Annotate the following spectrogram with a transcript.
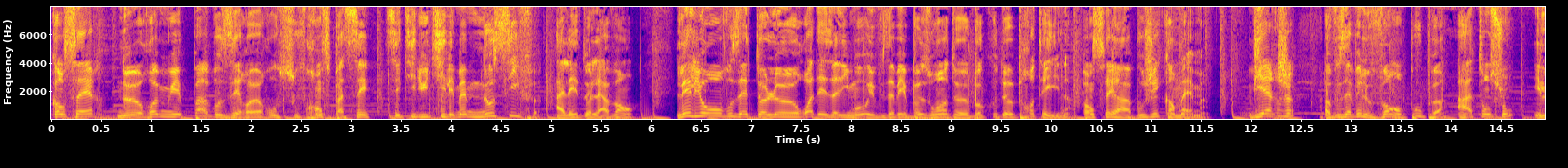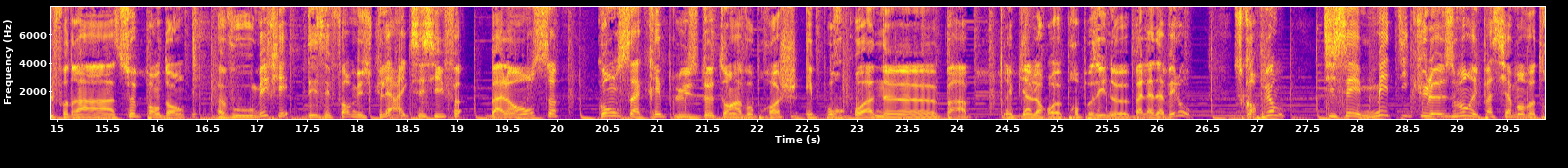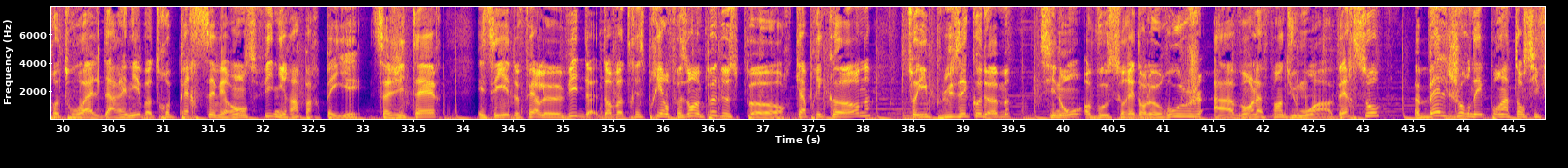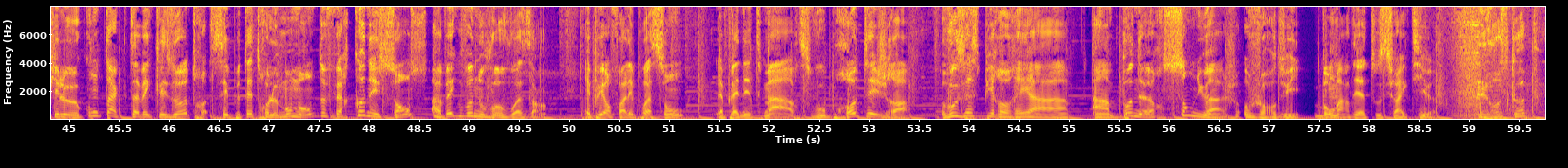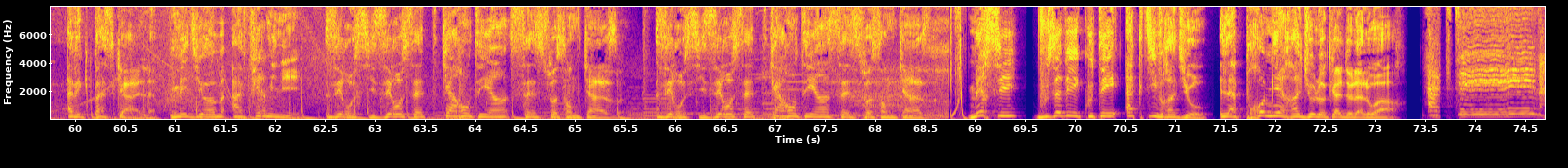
Cancer, ne remuez pas vos erreurs ou souffrances passées. C'est inutile et même nocif. Allez de l'avant. Les lions, vous êtes le roi des animaux et vous avez besoin de beaucoup de protéines. Pensez à bouger quand même. Vierge, vous avez le vent en poupe. Attention, il faudra cependant vous méfier des efforts musculaires excessifs. Balance, consacrez plus de temps à vos proches et pourquoi ne pas eh leur proposer une balade à vélo. Scorpion, tissez méticuleusement et patiemment votre toile d'araignée, votre persévérance finira par payer. Sagittaire, essayez de faire le vide dans votre esprit en faisant un peu de sport. Capricorne, soyez plus économe, sinon vous serez dans le rouge avant la fin du mois. Verseau, Belle journée pour intensifier le contact avec les autres. C'est peut-être le moment de faire connaissance avec vos nouveaux voisins. Et puis enfin les poissons, la planète Mars vous protégera. Vous aspirerez à un bonheur sans nuages aujourd'hui. Bon mardi à tous sur Active. L'horoscope avec Pascal, médium à Firmini. 0607 41 16 75. 0607 41 16 75. Merci, vous avez écouté Active Radio, la première radio locale de la Loire. Active.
